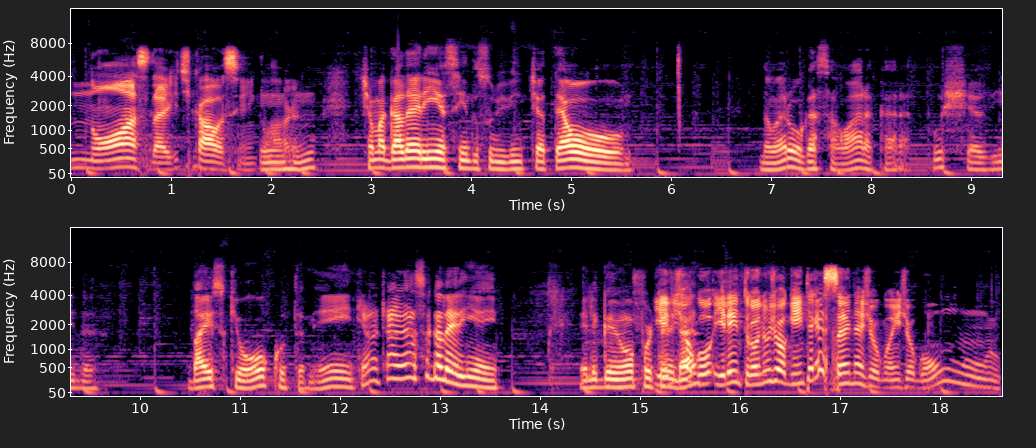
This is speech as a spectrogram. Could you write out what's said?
Nossa, Daisuke Ichikawa, sim, claro. Uhum. Tinha uma galerinha assim do sub-20, até o não era o Ogasawara, cara? Puxa vida. Daisuke Oko também. Tinha, tinha, essa galerinha aí. Ele ganhou a oportunidade. E ele, jogou, ele entrou num joguinho interessante, né? Jogou, hein? Jogou um.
